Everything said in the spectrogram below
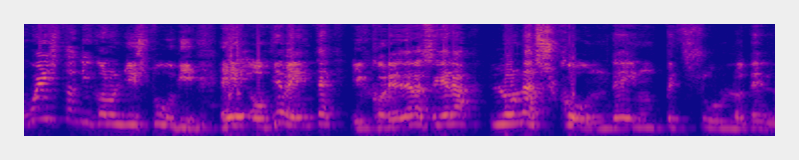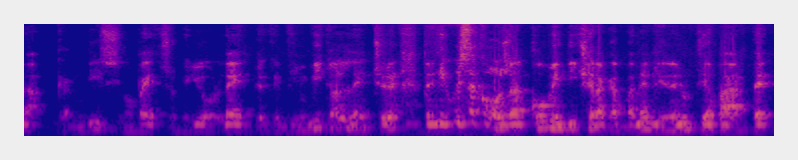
questo dicono gli studi. E ovviamente il Corriere della Sera lo nasconde in un pezzullo della grandissimo pezzo pezzo che io ho letto e che vi invito a leggere, perché questa cosa, come dice la Cabanelli nell'ultima parte,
